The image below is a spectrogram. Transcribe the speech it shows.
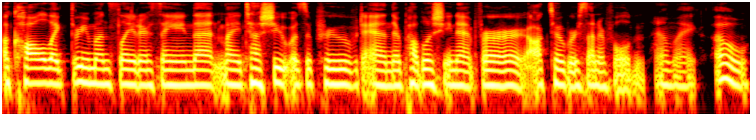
a call like three months later saying that my test shoot was approved and they're publishing it for October Centerfold. And I'm like, oh,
